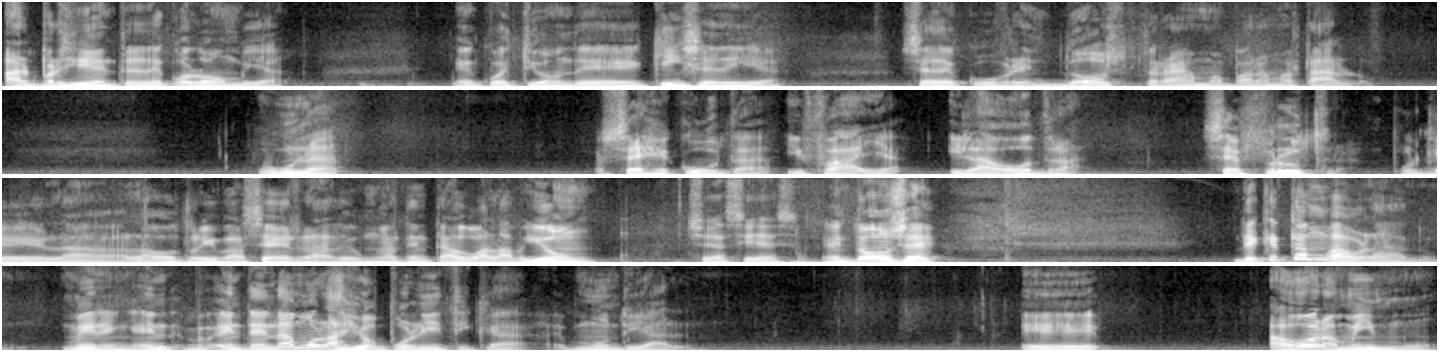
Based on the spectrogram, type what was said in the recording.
al presidente de Colombia, en cuestión de 15 días, se descubren dos tramas para matarlo. Una se ejecuta y falla, y la otra se frustra, porque la, otra iba a ser la de un atentado al avión. Sí, así es. Entonces, ¿de qué estamos hablando? Miren, entendamos la geopolítica mundial. Eh, ahora mismo,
